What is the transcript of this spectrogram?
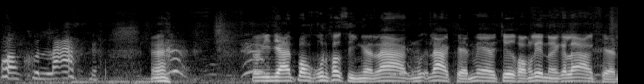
พองคุณล่าเออดวงวิญญาณปองคุณเข้าสิงอะลากมือลากแขนแม่เจอของเล่นหน่อยก็ลากแขน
